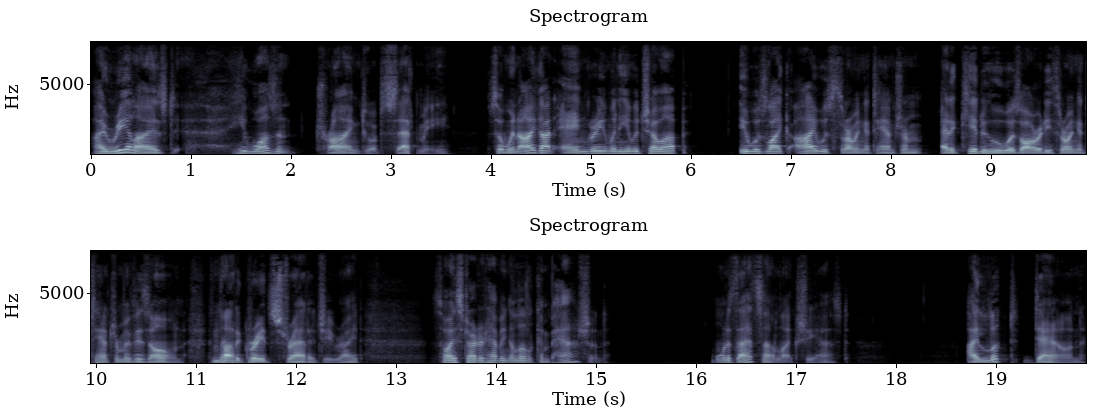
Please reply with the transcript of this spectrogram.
I realized he wasn't trying to upset me. So when I got angry when he would show up, it was like I was throwing a tantrum at a kid who was already throwing a tantrum of his own. Not a great strategy, right? So I started having a little compassion. What does that sound like? she asked. I looked down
